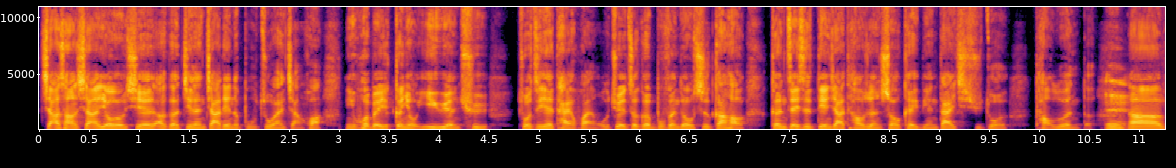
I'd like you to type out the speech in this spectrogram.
加上现在又有一些那个节能家电的补助来讲话，你会不会更有意愿去？做这些汰换，我觉得这个部分都是刚好跟这次电价调整的时候可以连带一起去做讨论的。嗯，那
